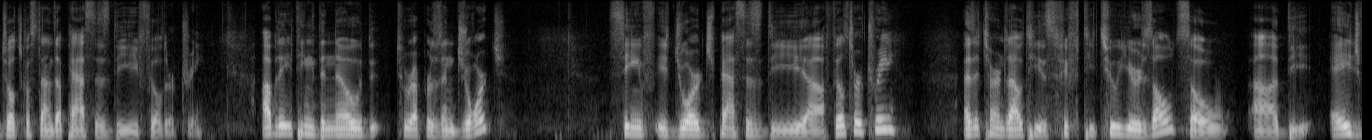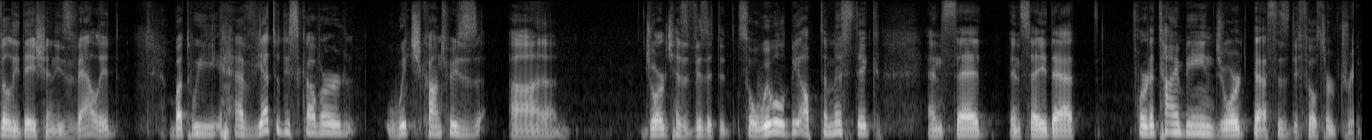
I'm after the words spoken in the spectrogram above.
George Costanza passes the filter tree. Updating the node to represent George. See if, if George passes the uh, filter tree. As it turns out, he is 52 years old, so uh, the age validation is valid, but we have yet to discover which countries uh, George has visited. So we will be optimistic and, said, and say that for the time being, George passes the filter tree.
